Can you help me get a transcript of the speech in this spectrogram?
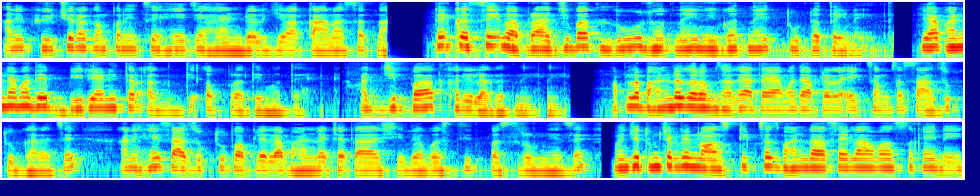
आणि फ्युचरा कंपनीचे हे जे हँडल किंवा कान असतात ना ते कसेही वापरा अजिबात लूज होत नाही निघत नाही तुटतही नाहीत या भांड्यामध्ये बिर्याणी तर अगदी अप्रतिम होते. अजिबात खाली लागत नाही. आपलं भांडं गरम झालं आता यामध्ये आपल्याला एक चमचा साजूक तूप घालायचं आहे आणि हे साजूक तूप आपल्याला भांड्याच्या तळाशी व्यवस्थित पसरवून घ्यायचं आहे म्हणजे तुमच्याकडे नॉनस्टिकचंच भांडं असायला हवं असं काही नाही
